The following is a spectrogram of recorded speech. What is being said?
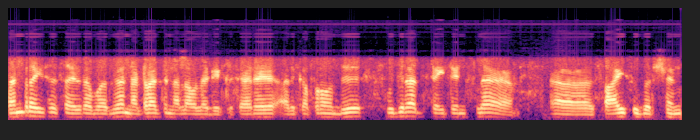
சன்ரைசர்ஸ் ஹைதராபாத்ல நடராஜன் நல்லா விளையாடிட்டு இருக்காரு. அதுக்கப்புறம் வந்து குஜராத் டைட்டன்ஸ்ல சாய் சுதர்ஷன்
